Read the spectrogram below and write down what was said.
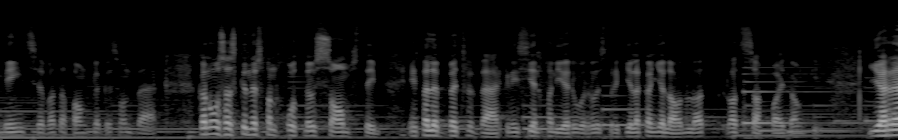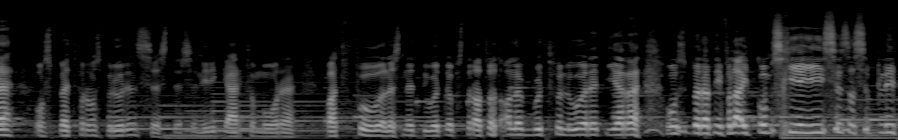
mense wat afhanklik is van werk. Kan ons as kinders van God nou saamstem en vir hulle bid vir werk en die seën van die Here oor hulle spreek. Julle kan julle hande laat laat sak baie dankie. Here, ons bid vir ons broers en susters in hierdie kerk vanmôre wat voel hulle is net doodloopstraat wat alle moed verloor het, Here. Ons bid dat U vir hulle uitkoms gee, Jesus asseblief.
